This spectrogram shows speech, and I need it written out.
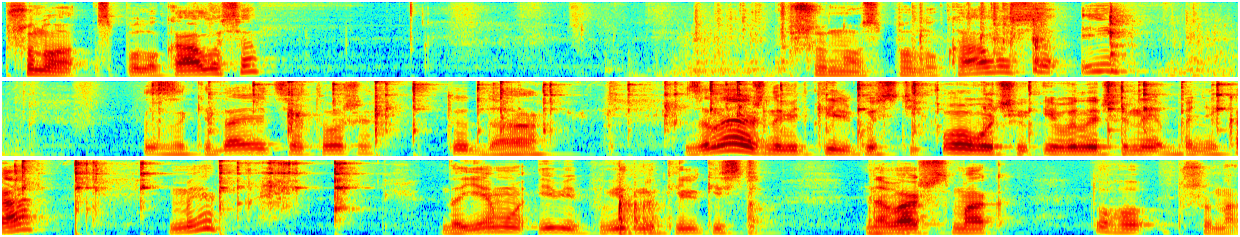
Пшоно сполукалося. Пшоно сполукалося і закидається теж туди. Залежно від кількості овочів і величини баняка, ми даємо і відповідну кількість на ваш смак того пшона.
